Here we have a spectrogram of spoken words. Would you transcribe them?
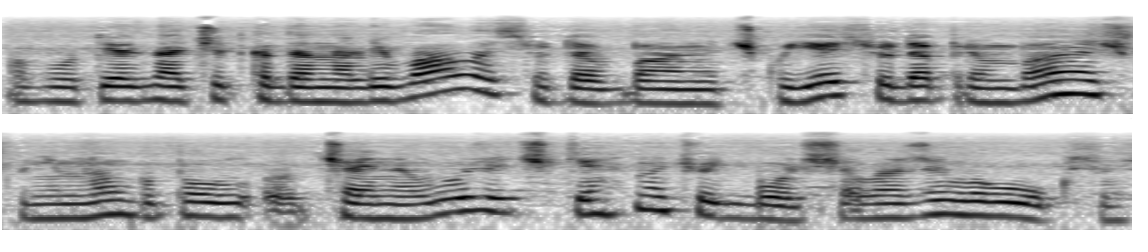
Вот, я, значит, когда наливала сюда в баночку, я сюда прям баночку немного пол чайной ложечки, ну, чуть больше, ложила уксус,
